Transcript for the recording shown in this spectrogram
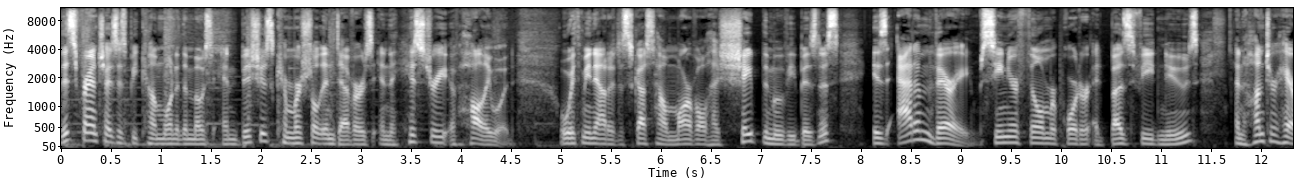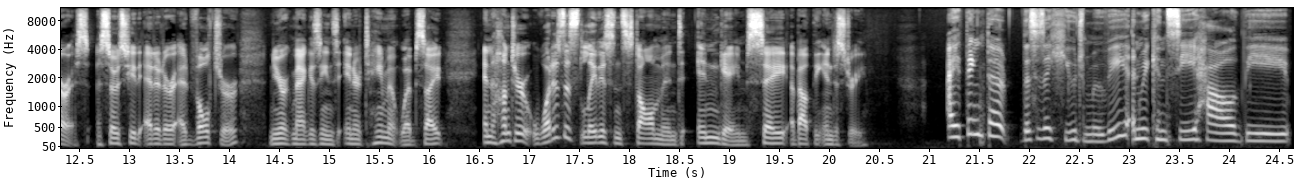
this franchise has become one of the most ambitious commercial endeavors in the history of Hollywood. With me now to discuss how Marvel has shaped the movie business is Adam Vary, senior film reporter at BuzzFeed News, and Hunter Harris, associate editor at Vulture, New York Magazine's entertainment website. And Hunter, what does this latest installment, Endgame, say about the industry? I think that this is a huge movie, and we can see how the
